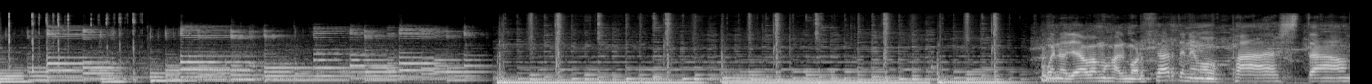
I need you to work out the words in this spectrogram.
Bueno, ya vamos a almorzar, tenemos pasta,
